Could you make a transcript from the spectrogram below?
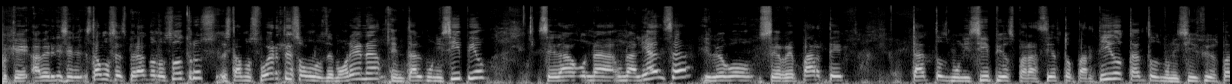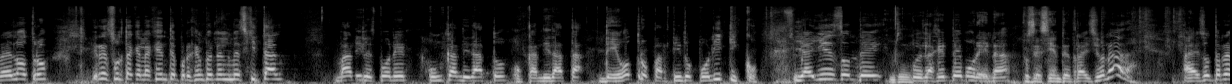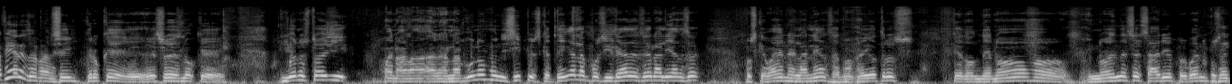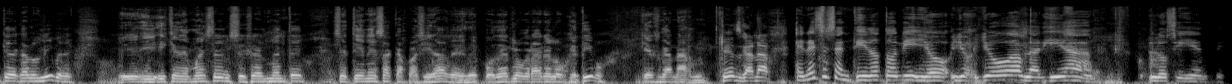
Porque, a ver, dicen, estamos esperando nosotros, estamos fuertes, somos los de Morena en tal municipio, se da una, una alianza y luego se reparte tantos municipios para cierto partido, tantos municipios para el otro, y resulta que la gente, por ejemplo, en el mezquital, van y les ponen un candidato o candidata de otro partido político. Y ahí es donde pues la gente de Morena pues se siente traicionada. ¿A eso te refieres, Hernán? Sí, creo que eso es lo que... Yo no estoy... Bueno, en algunos municipios que tengan la posibilidad de hacer alianza, pues que vayan en la alianza, ¿no? Hay otros que donde no, no es necesario, pues bueno, pues hay que dejarlos libres y, y- y que demuestren si realmente se tiene esa capacidad de, de poder lograr el objetivo, que es ganar, ¿no? Que es ganar. En ese sentido, Tony, yo, yo, yo hablaría lo siguiente.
